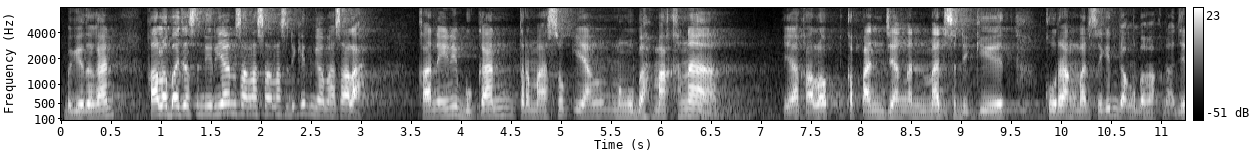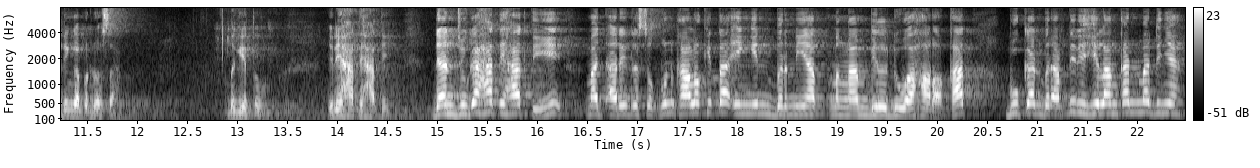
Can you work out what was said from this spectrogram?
begitu kan? Kalau baca sendirian salah-salah sedikit nggak masalah, karena ini bukan termasuk yang mengubah makna. Ya, kalau kepanjangan mad sedikit, kurang mad sedikit nggak mengubah makna, jadi nggak berdosa. Begitu. Jadi hati-hati. Dan juga hati-hati mad arid sukun kalau kita ingin berniat mengambil dua harokat bukan berarti dihilangkan madnya.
